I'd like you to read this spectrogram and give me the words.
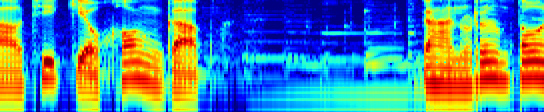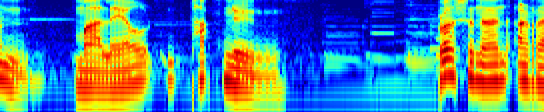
าวที่เกี่ยวข้องกับ การเริ่มต้นมาแล้วพักหนึ่ง เพราะฉะนั้นอะไร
